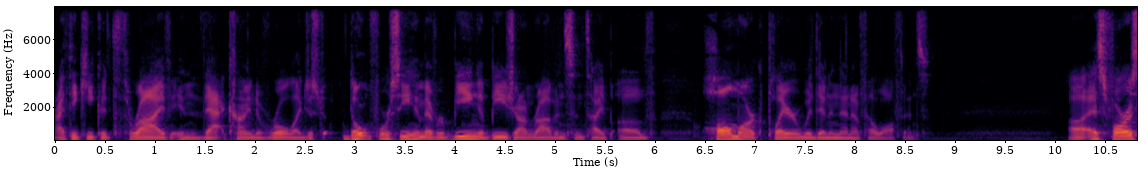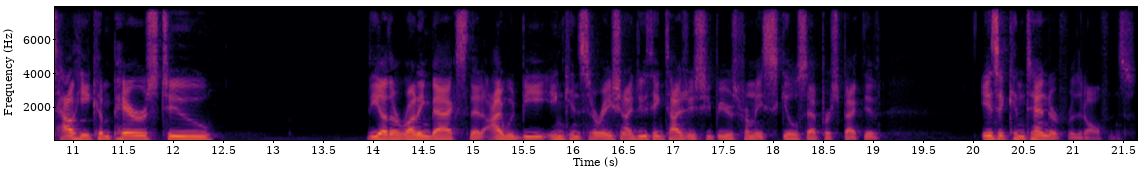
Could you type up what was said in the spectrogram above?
I think he could thrive in that kind of role. I just don't foresee him ever being a Bijan Robinson type of hallmark player within an NFL offense. Uh, as far as how he compares to the other running backs that I would be in consideration, I do think Tyjae Spears, from a skill set perspective, is a contender for the Dolphins.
